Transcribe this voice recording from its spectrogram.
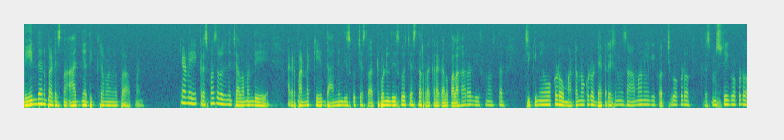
లేనిదని పాటిస్తున్నాం. ఆజ్ఞ అతిక్రమమే పాపమని ఏమండి క్రిస్మస్ రోజున చాలామంది అక్కడ పండక్కి ధాన్యం తీసుకొచ్చేస్తారు అట్టుపండ్లు తీసుకొచ్చేస్తారు రకరకాల పలహారాలు తీసుకుని వస్తారు. చికెన్ ఒకడో మటన్ ఒకడో డెకరేషన్ సామాన్లకి ఖర్చుకి ఒకడో క్రిస్మస్ ట్రీకి ఒకడో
